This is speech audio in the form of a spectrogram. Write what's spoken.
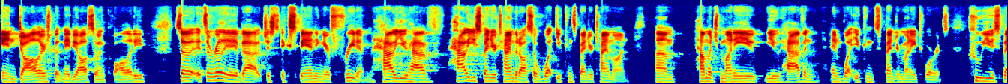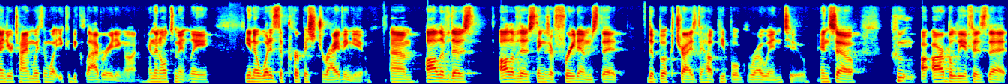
in dollars but maybe also in quality. So it's really about just expanding your freedom how you have how you spend your time but also what you can spend your time on. Um, how much money you, you have and, and what you can spend your money towards, who you spend your time with and what you could be collaborating on. And then ultimately, you know, what is the purpose driving you? Um, all of those, all of those things are freedoms that the book tries to help people grow into. And so who our belief is that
